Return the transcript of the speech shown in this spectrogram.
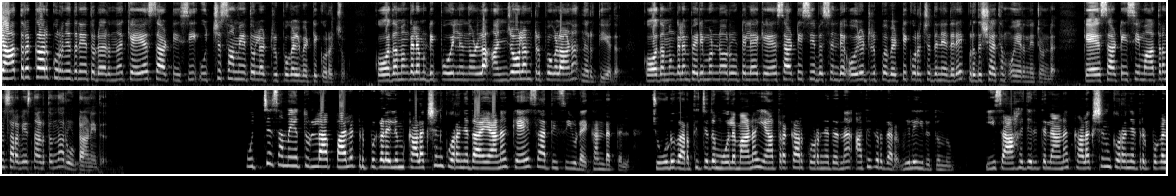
യാത്രക്കാർ കുറഞ്ഞതിനെ തുടർന്ന് K S R T C ഉച്ചസമയത്തുള്ള ട്രിപ്പുകൾ വെട്ടിക്കുറച്ചു. കോതമംഗലം ഡിപ്പോയിൽ നിന്നുള്ള അഞ്ചോളം ട്രിപ്പുകളാണ് നിർത്തിയത്. കോതമംഗലം പെരുമണ്ണൂർ റൂട്ടിലെ K S R T C ബസിന്റെ ഒരു ട്രിപ്പ് വെട്ടിക്കുറച്ചതിനെതിരെ പ്രതിഷേധം ഉയർന്നിട്ടുണ്ട്. K S R T C മാത്രം സർവീസ് നടത്തുന്ന റൂട്ടാണിത്. ഉച്ചസമയത്തുള്ള പല ട്രിപ്പുകളിലും കളക്ഷൻ കുറഞ്ഞതായാണ് കെ എസ് ആർ ടി സിയുടെ കണ്ടെത്തൽ. ചൂട് വർദ്ധിച്ചത് മൂലമാണ് യാത്രക്കാർ കുറഞ്ഞതെന്ന് അധികൃതർ വിലയിരുത്തുന്നു. ഈ സാഹചര്യത്തിലാണ് കളക്ഷൻ കുറഞ്ഞ ട്രിപ്പുകൾ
